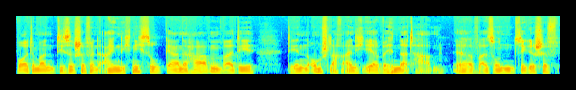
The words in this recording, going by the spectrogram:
wollte man diese Schiffe eigentlich nicht so gerne haben, weil die den Umschlag eigentlich eher behindert haben. Äh, weil so ein Segelschiff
